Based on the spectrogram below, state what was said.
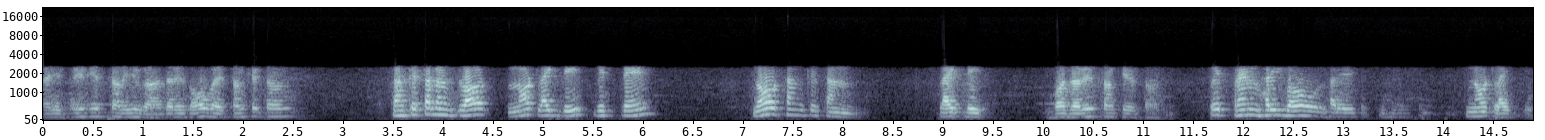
and in previous Kali Yuga, there is always Sankirtan, Sankirtan is not, not like this with prem. No Sankirtan like this. but there is Sankirtan, With prem Hari Bol, Hare Krishna, Not like this.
